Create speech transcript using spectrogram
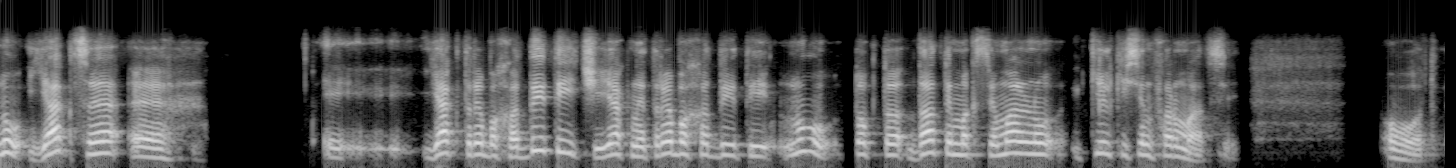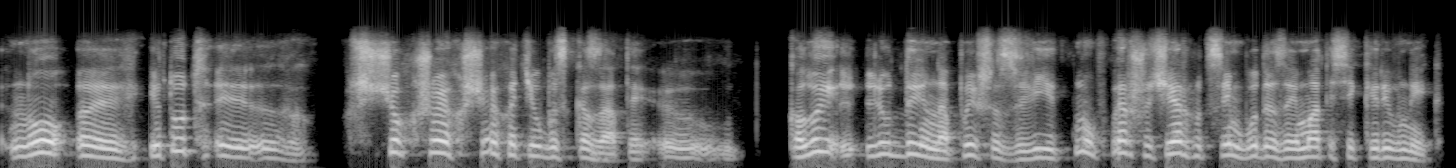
Ну, як це е, е, як треба ходити, чи як не треба ходити. Ну, тобто дати максимальну кількість інформації. От. Ну, е, і тут, е, що, що, я, що я хотів би сказати, Е, коли людина пише звіт, ну, в першу чергу цим буде займатися керівник.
